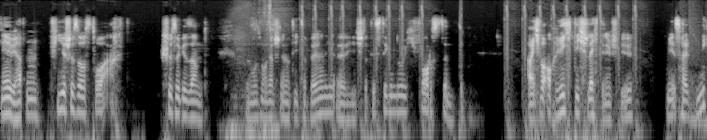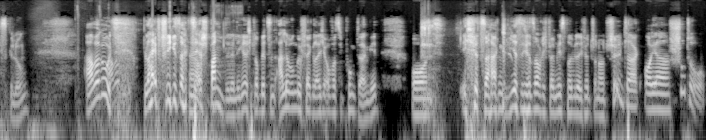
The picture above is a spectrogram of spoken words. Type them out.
Nee, wir hatten vier Schüsse aufs Tor, acht Schüsse gesamt. Da muss man ganz schnell noch die Tabellen, äh, die Statistiken durchforsten. Aber ich war auch richtig schlecht in dem Spiel. Mir ist halt nichts gelungen. Aber gut, bleibt wie gesagt sehr spannend in der Liga. Ich glaube, jetzt sind alle ungefähr gleich auf, was die Punkte angeht. Und ich würde sagen, wir sehen uns hoffentlich beim nächsten Mal wieder. Ich wünsche euch noch einen schönen Tag. Euer Schuto.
